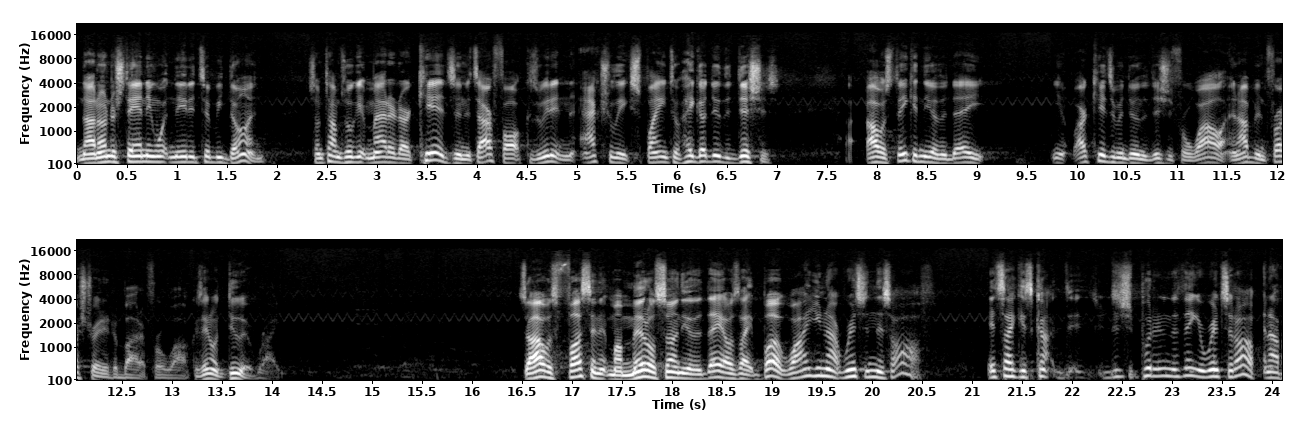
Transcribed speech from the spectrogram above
Not understanding what needed to be done. Sometimes we'll get mad at our kids and it's our fault because we didn't actually explain to them, hey, go do the dishes. I was thinking the other day, you know, our kids have been doing the dishes for a while and I've been frustrated about it for a while because they don't do it right. So I was fussing at my middle son the other day. I was like, Bud, why are you not rinsing this off? It's like it's just put it in the thing and rinse it off. And I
